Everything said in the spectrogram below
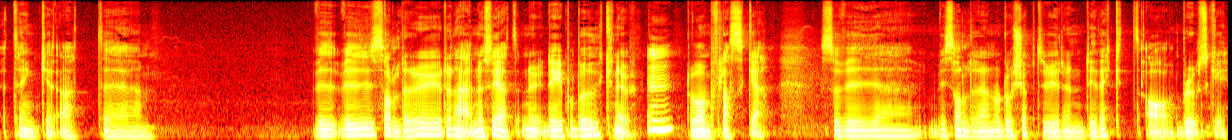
jag tänker att eh, vi, vi sålde ju den här. Nu ser jag att nu, det är på burk nu. Mm. Då var den på flaska. Så vi, eh, vi sålde den och då köpte vi den direkt av Bruski.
